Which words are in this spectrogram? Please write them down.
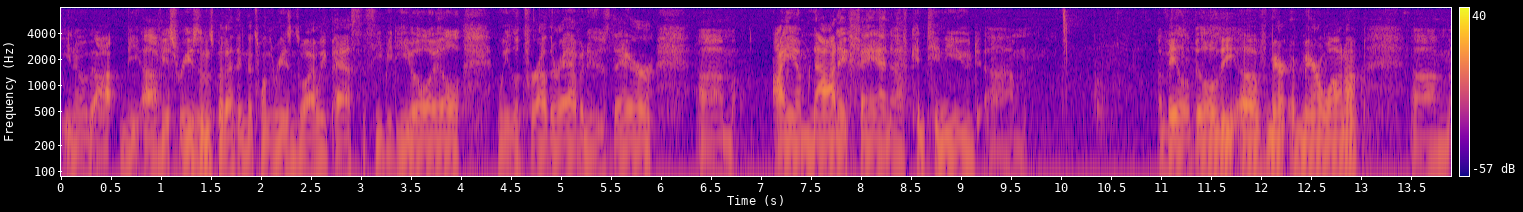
you know the obvious reasons, but I think that's one of the reasons why we passed the CBD oil. We look for other avenues there. Um, I am not a fan of continued um, availability of, mar- marijuana. Um,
